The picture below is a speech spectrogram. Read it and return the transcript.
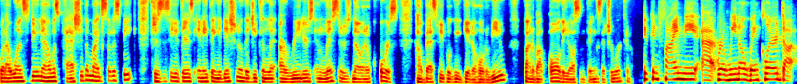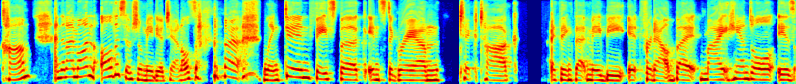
what I wanted to do now was pass you the mic, so to speak, just to see if there's anything additional that you can let our readers and listeners know. And of course, how best people can get a hold of you, find about all the awesome things that you're working on. You can find me at rowenawinkler.com. And then I'm on all the social media channels LinkedIn, Facebook, Instagram, TikTok, I think that may be it for now. But my handle is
